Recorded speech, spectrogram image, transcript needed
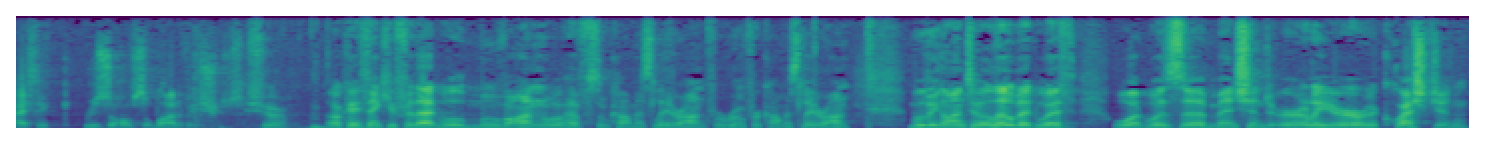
I think resolves a lot of issues. Sure. Okay, thank you for that. We'll move on. We'll have some comments later on, for room for comments later on. Moving on to a little bit with what was uh, mentioned earlier, or a question.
